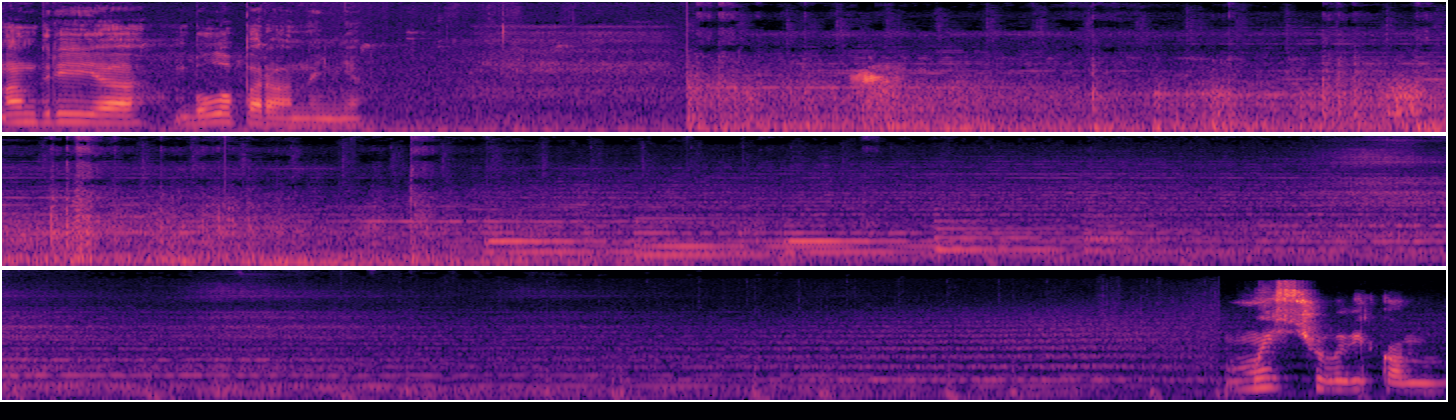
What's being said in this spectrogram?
Андрія було поранення. З чоловіком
